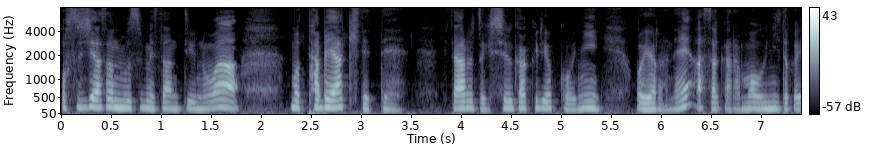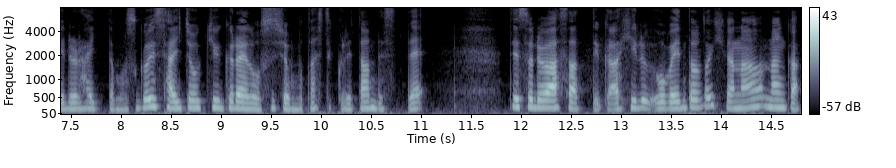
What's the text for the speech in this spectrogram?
お寿司屋さんの娘さんっていうのはもう食べ飽きててある時修学旅行に親がね朝からもうウニとかいろいろ入ったもうすごい最上級ぐらいのお寿司を持たせてくれたんですって。でそれは朝っていうか昼お弁当の時かな。なんか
